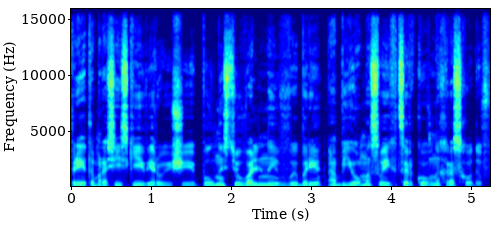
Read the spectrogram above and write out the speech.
При этом российские верующие полностью вольны в выборе объема своих церковных расходов.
